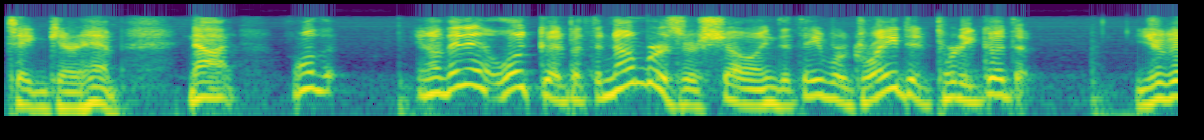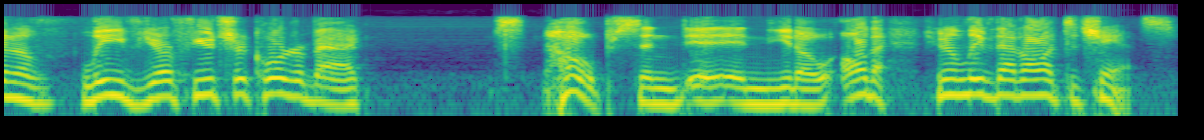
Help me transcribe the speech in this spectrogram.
taking care of him. Not, well, you know, they didn't look good, but the numbers are showing that they were graded pretty good. That you're going to leave your future quarterback hopes and, and, you know, all that. You're going to leave that all up to chance.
